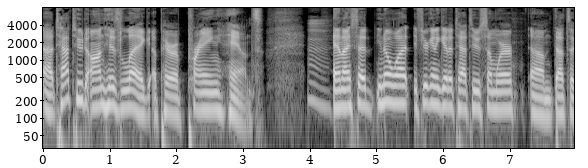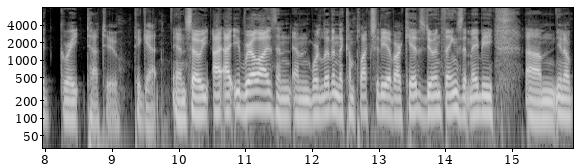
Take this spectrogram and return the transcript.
uh, tattooed on his leg a pair of praying hands. And I said, you know what? If you're going to get a tattoo somewhere, um, that's a great tattoo to get. And so I, I realize, and, and we're living the complexity of our kids doing things that maybe, um, you know,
